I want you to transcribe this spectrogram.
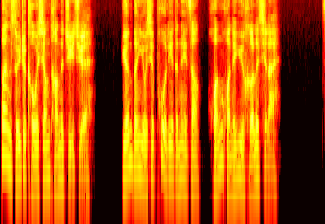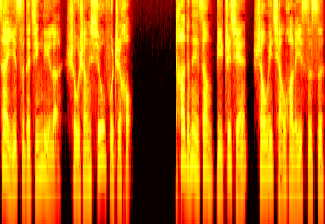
伴随着口香糖的咀嚼，原本有些破裂的内脏缓缓的愈合了起来。再一次的经历了受伤修复之后，他的内脏比之前稍微强化了一丝丝。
